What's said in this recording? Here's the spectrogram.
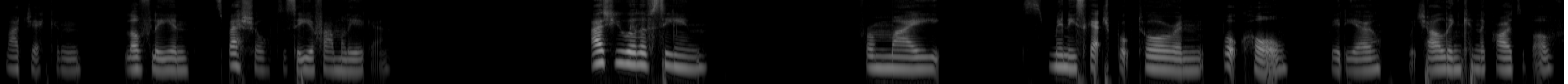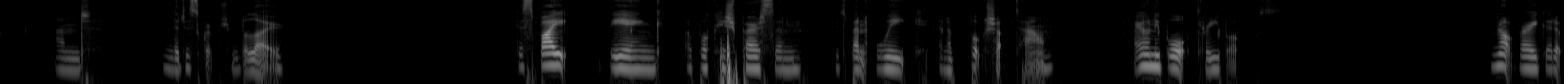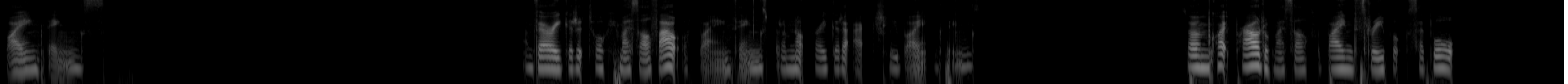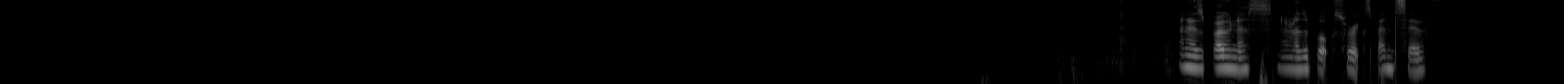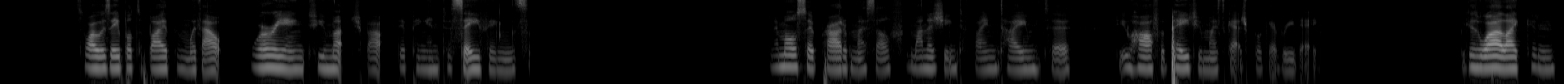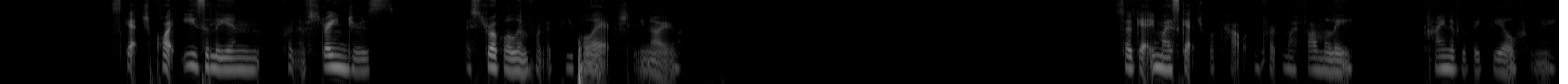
magic and lovely and special to see your family again. As you will have seen from my mini sketchbook tour and book haul video, which I'll link in the cards above and in the description below. Despite being a bookish person who spent a week in a bookshop town, I only bought three books. I'm not very good at buying things. I'm very good at talking myself out of buying things, but I'm not very good at actually buying things. So I'm quite proud of myself for buying the three books I bought. And as a bonus, none of the books were expensive. So I was able to buy them without worrying too much about dipping into savings and I'm also proud of myself for managing to find time to do half a page in my sketchbook every day. Because while I can sketch quite easily in front of strangers, I struggle in front of people I actually know. So getting my sketchbook out in front of my family is kind of a big deal for me.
